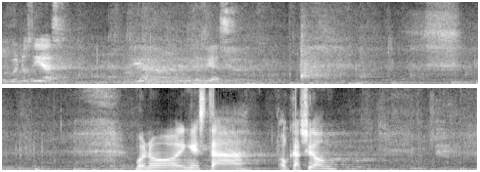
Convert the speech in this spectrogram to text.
Muy buenos días. Buenos días. Bueno, en esta ocasión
